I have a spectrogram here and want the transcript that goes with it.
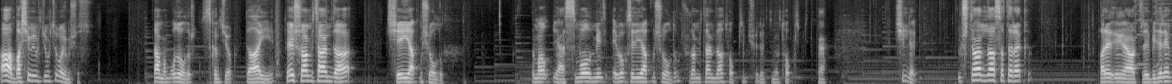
Aa başka bir yumurta, koymuşuz. Tamam o da olur. Sıkıntı yok. Daha iyi. Ve şu an bir tane daha şey yapmış oldum. Small, yani small mid evoxel'i yapmış oldum. Şuradan bir tane daha toplayayım. Şöyle bir toplayayım. Heh. Şimdi 3 tane daha satarak parayı artırabilirim.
